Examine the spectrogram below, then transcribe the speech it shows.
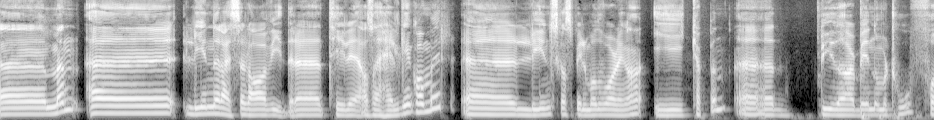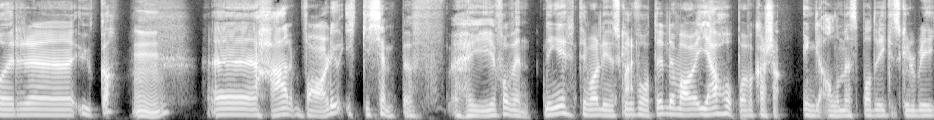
Eh, men uh, Lyn reiser da videre til Altså, helgen kommer. Uh, Lyn skal spille mot Vålerenga i cupen. Byderby nummer to for uh, uka. Mm. Uh, her var det jo ikke kjempehøye forventninger til hva Lyn skulle få til. Det var, jeg håpa kanskje egentlig aller mest på at vi ikke skulle bli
